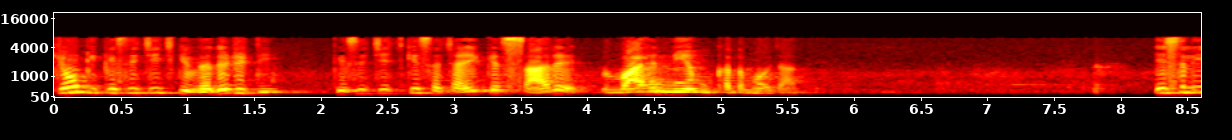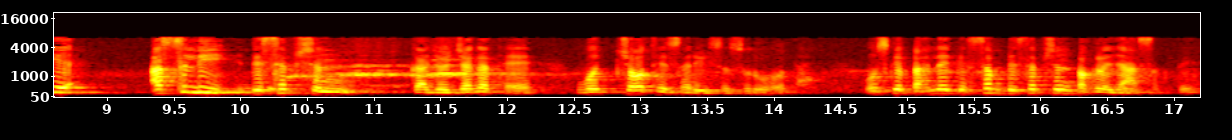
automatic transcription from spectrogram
क्योंकि किसी चीज़ की वैलिडिटी किसी चीज़ की सच्चाई के सारे वाह नियम खत्म हो जाते इसलिए असली डिसेप्शन का जो जगत है, वो चौथे शरीर से शुरू होता है। उसके पहले के सब डिसेप्शन पकड़े जा सकते हैं।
